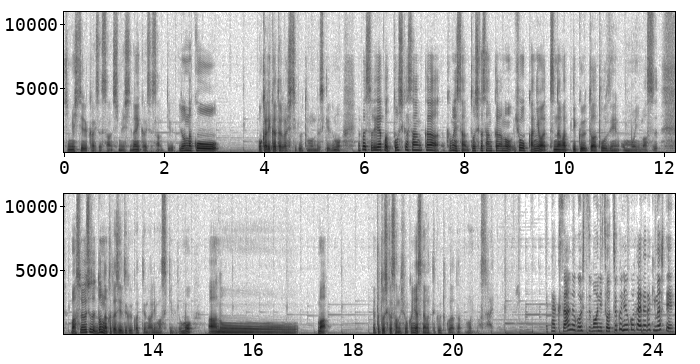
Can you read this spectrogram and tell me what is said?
示している会社さん示してない会社さんっていういろんなこう置かれ方がしてくると思うんですけれどもやっぱりそれがやっぱ投資家さんから株主さん投資家さんからの評価にはつながってくるとは当然思います。まあ、それがちょっとどんな形で出てくるかっていうのはありますけれどもあのー、まあやっぱ投資家さんの評価にはつながってくるところだと思います。はいたくさんのご質問に率直にお答えいただきまして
